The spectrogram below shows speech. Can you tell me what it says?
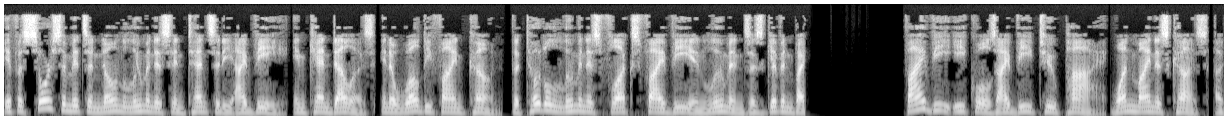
If a source emits a known luminous intensity IV in candelas in a well-defined cone, the total luminous flux phi v in lumens is given by phi v equals IV 2 pi 1 minus cos a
